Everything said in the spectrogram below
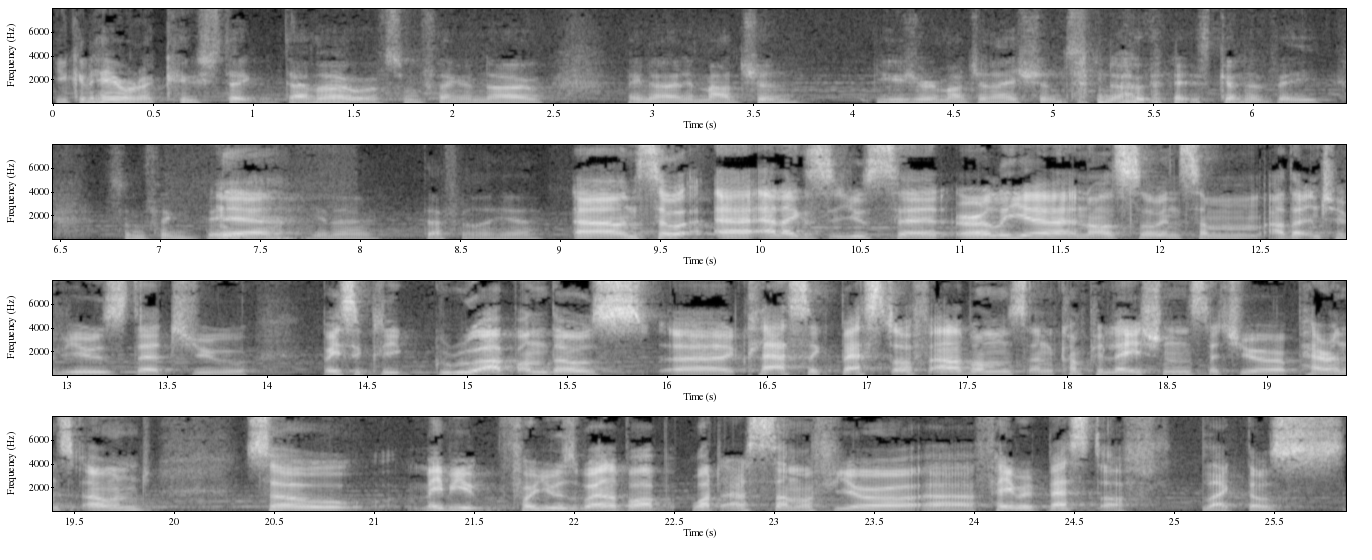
you can hear an acoustic demo of something and know, you know, and imagine, use your imagination to know that it's going to be something big. Yeah. you know, definitely. Yeah. Uh, and so, uh, Alex, you said earlier, and also in some other interviews, that you basically grew up on those uh, classic best of albums and compilations that your parents owned. So, maybe for you as well, Bob, what are some of your uh, favorite best of, like those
